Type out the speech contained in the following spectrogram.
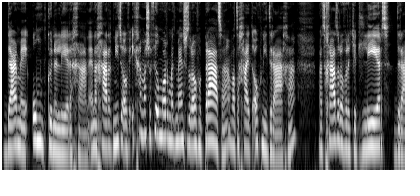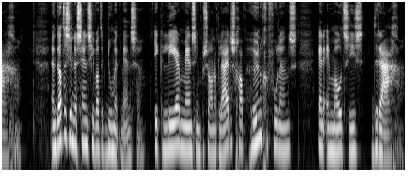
daarmee om kunnen leren gaan. En dan gaat het niet over, ik ga maar zoveel mogelijk met mensen erover praten, want dan ga je het ook niet dragen. Maar het gaat erover dat je het leert dragen. En dat is in essentie wat ik doe met mensen. Ik leer mensen in persoonlijk leiderschap hun gevoelens en emoties dragen.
